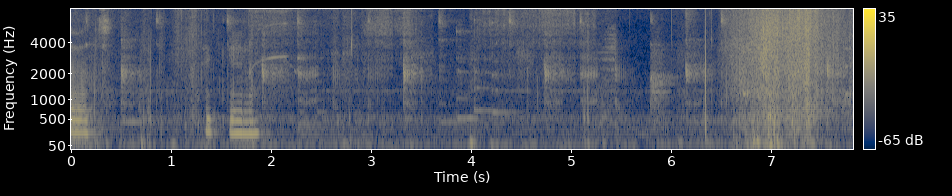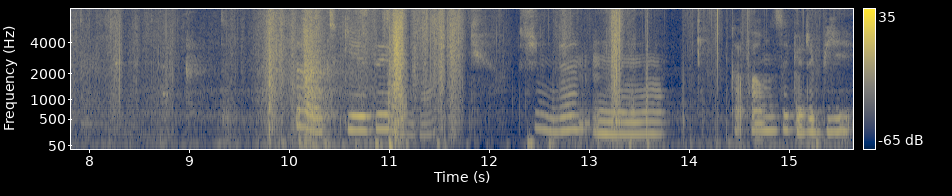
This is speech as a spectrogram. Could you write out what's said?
Evet. Bekleyelim. Evet girdi. Şimdi hmm, kafamıza göre bir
